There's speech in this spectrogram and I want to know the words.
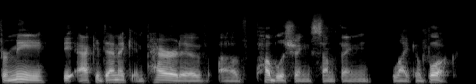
for me, the academic imperative of publishing something like a book.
